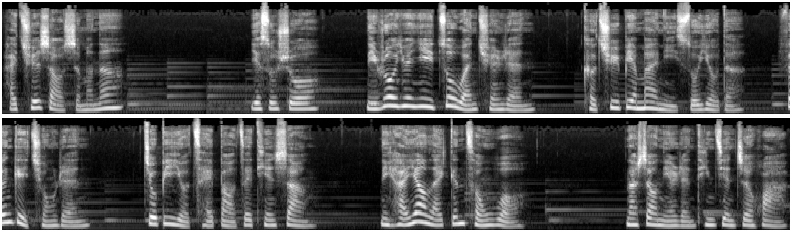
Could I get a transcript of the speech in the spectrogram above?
还缺少什么呢？”耶稣说：“你若愿意做完全人，可去变卖你所有的，分给穷人，就必有财宝在天上。你还要来跟从我。”那少年人听见这话，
